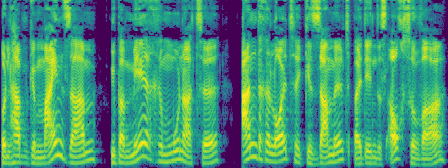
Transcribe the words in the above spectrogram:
und haben gemeinsam über mehrere Monate andere Leute gesammelt, bei denen das auch so war,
